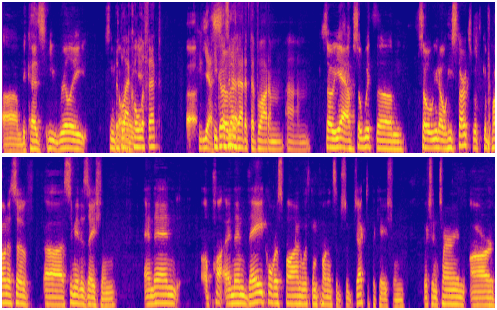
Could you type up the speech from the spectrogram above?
um, because he really seems The black hole effect. Uh, He, yes, He goes so into that, at the bottom. Um, So yeah, so with um, so you know he starts with components of uh, and then upon and then they correspond with components of subjectification, which in turn are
